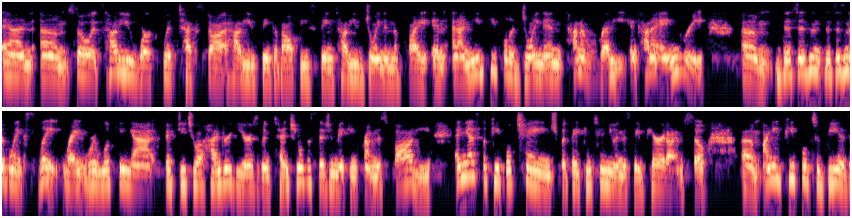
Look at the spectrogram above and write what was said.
And um, so it's how do you work with TxDOT? How do you think about these things? How do you join in the fight? And, and I need people to join in kind of ready and kind of angry. Um, this isn't this isn't a blank slate, right? We're looking at 50 to 100 years of intentional decision making from this body. And yes, the people change, but they continue in the same paradigm. So um, I need people to be as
